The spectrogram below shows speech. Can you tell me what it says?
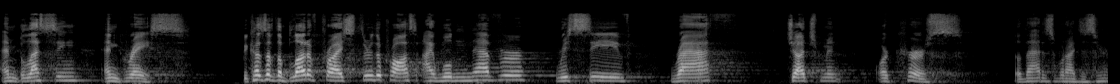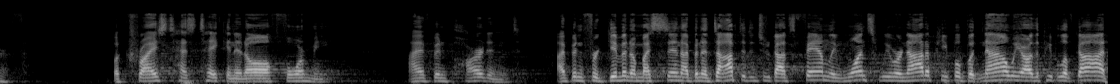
and blessing and grace. Because of the blood of Christ through the cross, I will never receive wrath judgment, or curse, though that is what I deserve. But Christ has taken it all for me. I have been pardoned. I've been forgiven of my sin. I've been adopted into God's family. Once we were not a people, but now we are the people of God.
